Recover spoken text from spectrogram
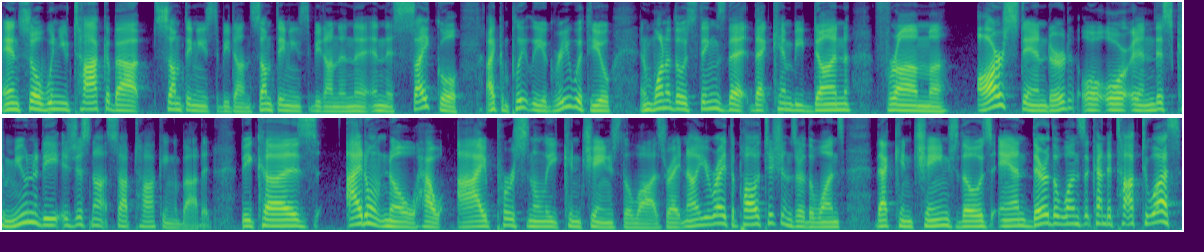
And so when you talk about something needs to be done, something needs to be done in the in this cycle, I completely agree with you. And one of those things that that can be done from our standard or, or in this community is just not stop talking about it because I don't know how I personally can change the laws right now. You're right. The politicians are the ones that can change those, and they're the ones that kind of talk to us.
